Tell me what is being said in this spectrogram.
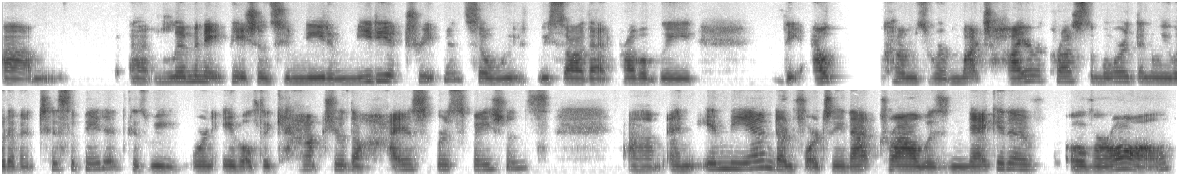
um, eliminate patients who need immediate treatment. So we, we saw that probably the outcomes were much higher across the board than we would have anticipated because we weren't able to capture the highest risk patients. Um, and in the end, unfortunately, that trial was negative overall.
